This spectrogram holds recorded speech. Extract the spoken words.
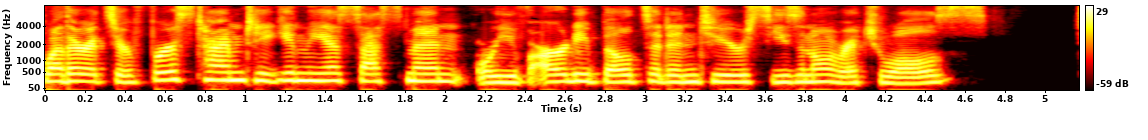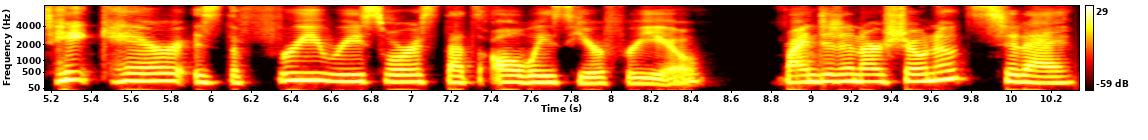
Whether it's your first time taking the assessment or you've already built it into your seasonal rituals, Take Care is the free resource that's always here for you. Find it in our show notes today.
